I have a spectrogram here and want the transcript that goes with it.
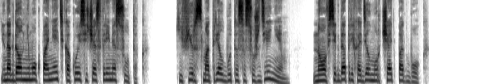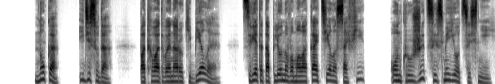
иногда он не мог понять, какое сейчас время суток. Кефир смотрел будто с осуждением, но всегда приходил мурчать под бок. «Ну-ка, иди сюда», Подхватывая на руки белое, цвета топленого молока тело Софи, он кружится и смеется с ней.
